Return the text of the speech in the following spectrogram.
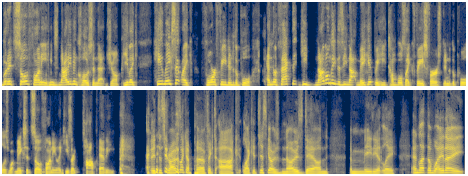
But it's so funny. He's not even close in that jump. He like he makes it like four feet into the pool. And the fact that he not only does he not make it, but he tumbles like face first into the pool is what makes it so funny. Like he's like top heavy. It describes like a perfect arc. Like it just goes nose down immediately. And like the way they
